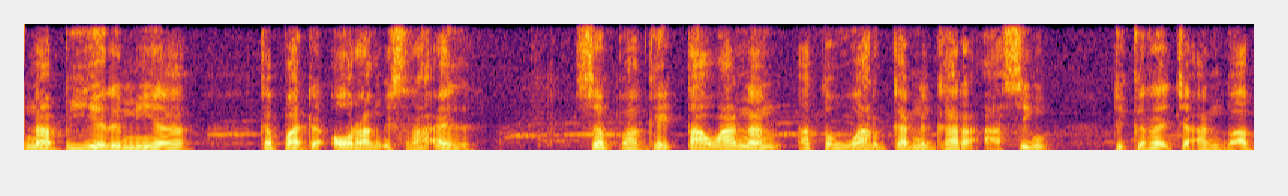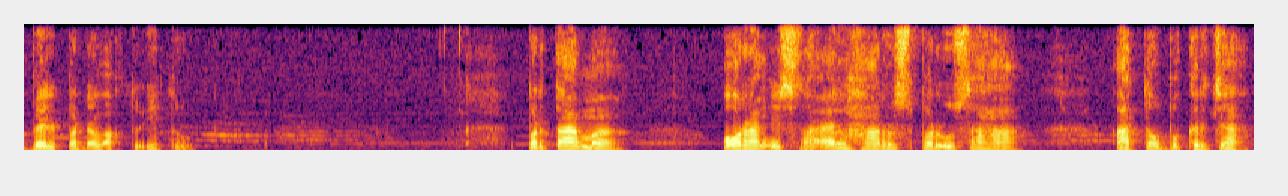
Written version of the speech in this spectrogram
Nabi Yeremia kepada orang Israel sebagai tawanan atau warga negara asing di kerajaan Babel pada waktu itu. Pertama, orang Israel harus berusaha atau bekerja.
